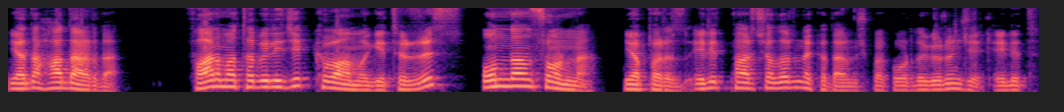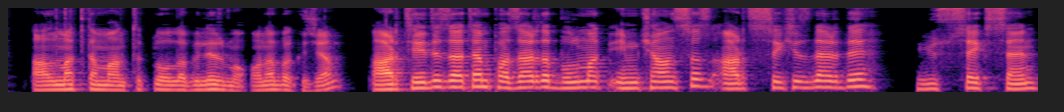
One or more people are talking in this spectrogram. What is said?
ya da Hadar'da farm atabilecek kıvama getiririz. Ondan sonra yaparız. Elit parçaları ne kadarmış bak orada görünce elit almak da mantıklı olabilir mi ona bakacağım. Artı 7 zaten pazarda bulmak imkansız. Artı 8'lerde 180,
